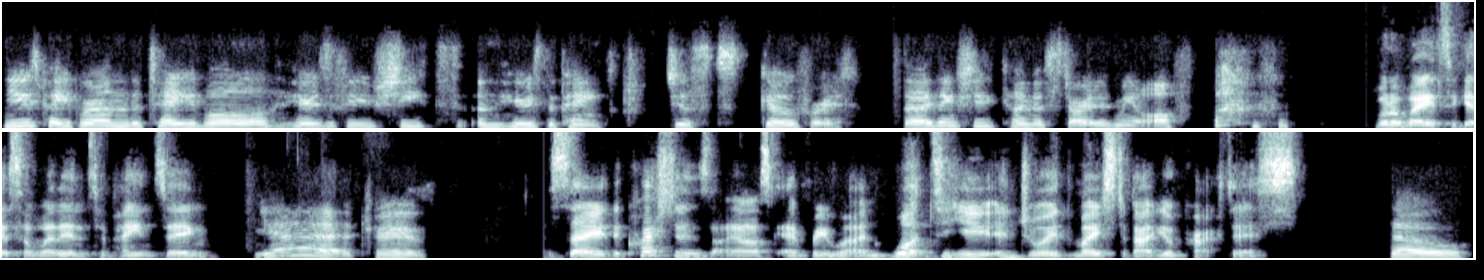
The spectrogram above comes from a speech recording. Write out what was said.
newspaper on the table. Here's a few sheets and here's the paint. Just go for it. So I think she kind of started me off. what a way to get someone into painting. Yeah, true. So, the questions that I ask everyone what do you enjoy the most about your practice? So,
